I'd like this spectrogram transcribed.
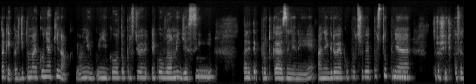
taky každý to má jako nějak jinak, jo, Ně- někoho to prostě jako velmi děsí, mm. tady ty prudké změny a někdo jako potřebuje postupně mm. trošičku si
